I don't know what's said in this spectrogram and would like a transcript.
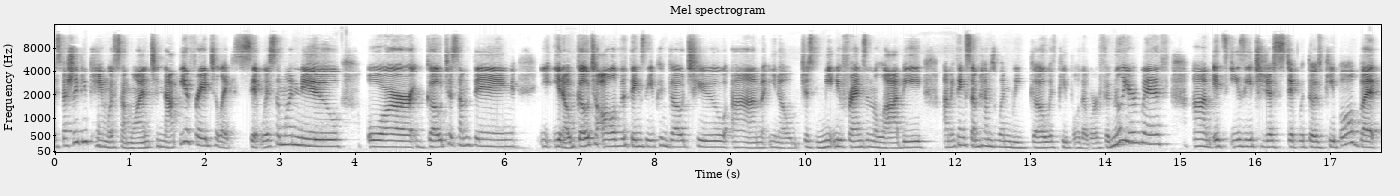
especially if you came with someone, to not be afraid to like sit with someone new or go to something, you know, go to all of the things that you can go to, um, you know, just meet new friends in the lobby. Um, I think sometimes when we go with people that we're familiar with, um, it's easy to just stick with those people. But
